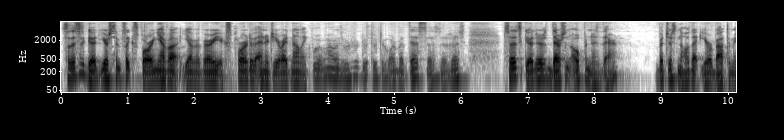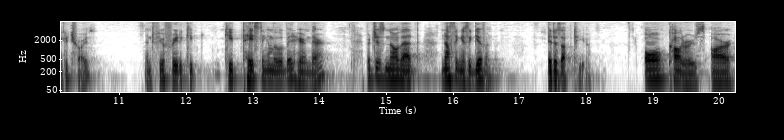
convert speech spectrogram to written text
So this is good. You're simply exploring. You have a you have a very explorative energy right now. Like, "Wha- wha- wha- what about this, this, this?" So it's good. There's there's an openness there, but just know that you're about to make a choice, and feel free to keep keep tasting a little bit here and there, but just know that nothing is a given. It is up to you. All colors are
